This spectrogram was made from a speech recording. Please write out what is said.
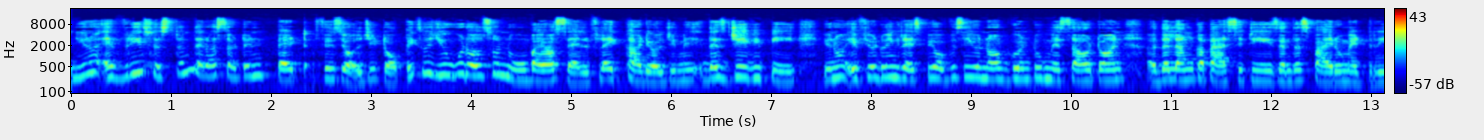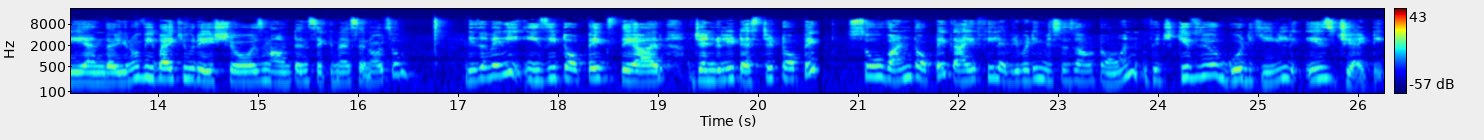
you know every system there are certain pet physiology topics which you would also know by yourself, like cardiology. There's JVP. You know if you're doing respi, obviously you're not going to miss out on uh, the lung capacities and the spirometry and the you know V by Q ratios, mountain sickness, and also these are very easy topics. They are generally tested topics so one topic I feel everybody misses out on which gives you a good yield is GIT.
